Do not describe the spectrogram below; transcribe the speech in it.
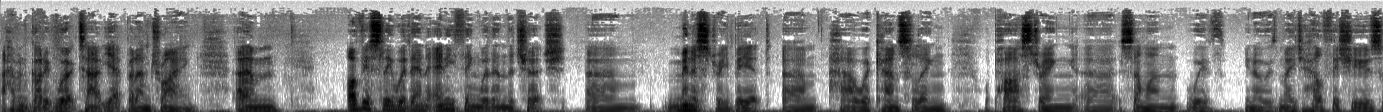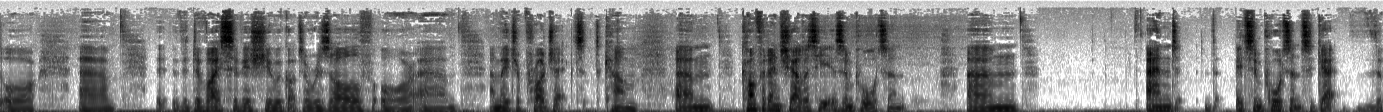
I haven't got it worked out yet, but I'm trying. Um, obviously, within anything within the church um, ministry, be it um, how we're counselling or pastoring uh, someone with you know with major health issues or um, the divisive issue we've got to resolve or um, a major project to come. Um, confidentiality is important, um, and it's important to get the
